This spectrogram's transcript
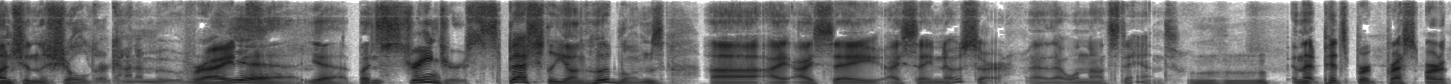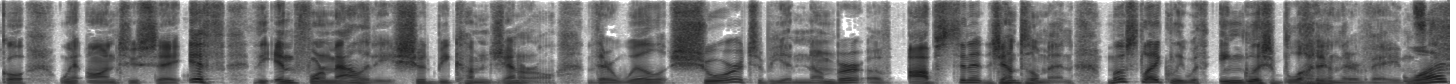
punch in the shoulder kind of move, right? Yeah, yeah. But strangers, especially young hoodlums, uh, I, I say, I say, no, sir, that, that will not stand. mm-hmm. And that Pittsburgh Press article went on to say, if the informality should become general, there will sure to be a number of obstinate gentlemen, most likely with English blood in their veins, What?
